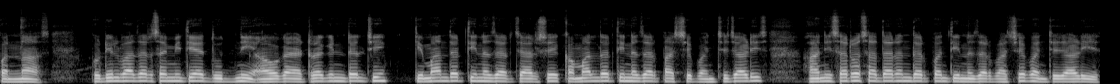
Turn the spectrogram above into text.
पन्नास. पुढील बाजार समिती आहे दुधनी आवका अठरा क्विंटलची किमान दर तीन हजार चारशे कमाल दर तीन हजार पाचशे पंचेचाळीस आणि सर्वसाधारण दर पण तीन हजार पाचशे पंचेचाळीस.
